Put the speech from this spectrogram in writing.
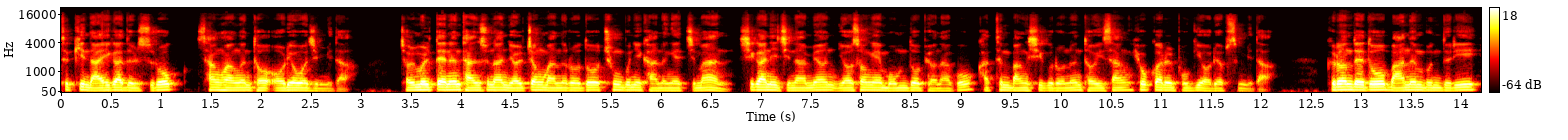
특히 나이가 들수록 상황은 더 어려워집니다. 젊을 때는 단순한 열정만으로도 충분히 가능했지만 시간이 지나면 여성의 몸도 변하고 같은 방식으로는 더 이상 효과를 보기 어렵습니다. 그런데도 많은 분들이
